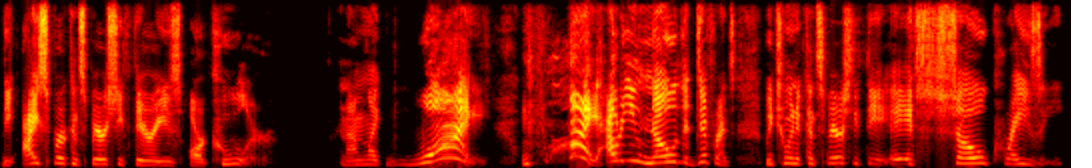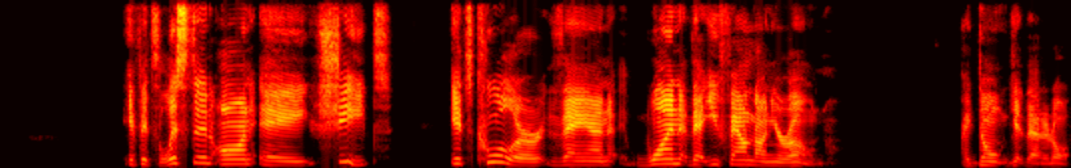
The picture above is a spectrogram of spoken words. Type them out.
the iceberg conspiracy theories are cooler. And I'm like, why? Why? How do you know the difference between a conspiracy theory? It's so crazy. If it's listed on a sheet, it's cooler than one that you found on your own. I don't get that at all.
